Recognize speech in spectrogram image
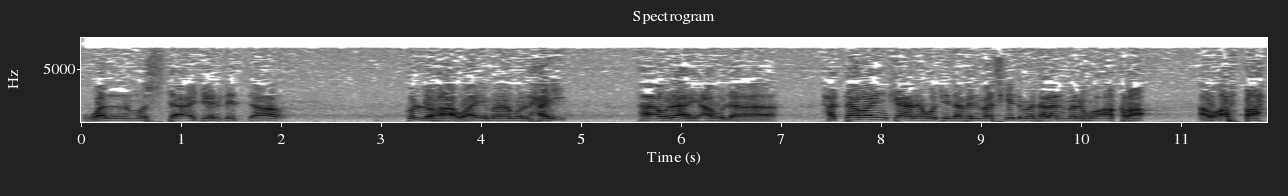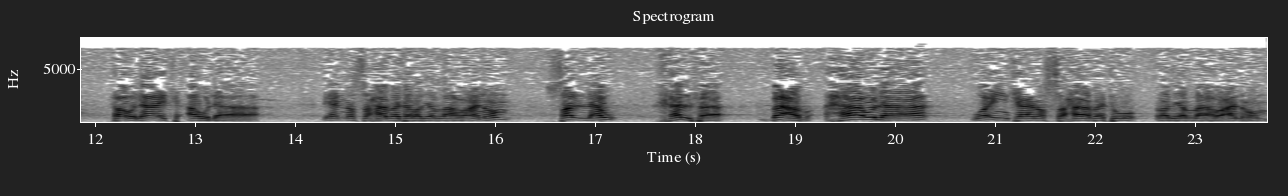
والمستأجر للدار كلها وإمام الحي. هؤلاء أولى. حتى وإن كان وجد في المسجد مثلا من هو أقرأ أو أفقه فأولئك أولى لأن الصحابة رضي الله عنهم صلوا خلف بعض هؤلاء وإن كان الصحابة رضي الله عنهم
